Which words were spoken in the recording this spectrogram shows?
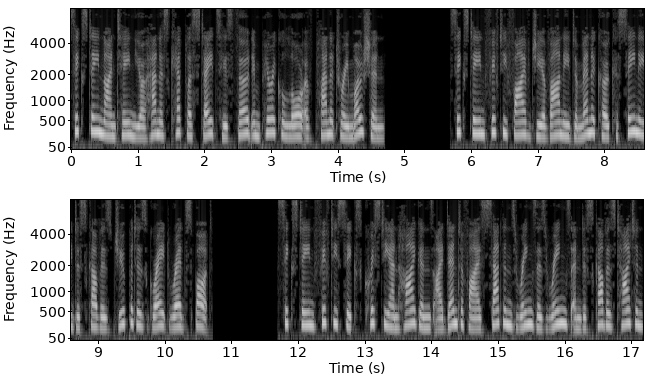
1619 Johannes Kepler states his third empirical law of planetary motion. 1655 Giovanni Domenico Cassini discovers Jupiter's Great Red Spot. 1656 Christian Huygens identifies Saturn's rings as rings and discovers Titan.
